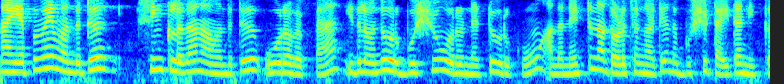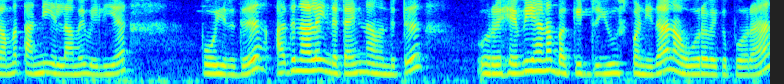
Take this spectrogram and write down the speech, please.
நான் எப்பவுமே வந்துட்டு சிங்கில் தான் நான் வந்துட்டு ஊற வைப்பேன். இதில் வந்து ஒரு புஷ்ஷும் ஒரு நெட்டும் இருக்கும். அந்த நெட்டு நான் தொலைச்சங்காட்டி அந்த புஷ்ஷு டைட்டாக நிற்காம தண்ணி எல்லாமே வெளியே போயிடுது அதனால இந்த டைம் நான் வந்துட்டு ஒரு ஹெவியான பக்கெட் யூஸ் பண்ணி தான் நான் ஊற வைக்க போகிறேன்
